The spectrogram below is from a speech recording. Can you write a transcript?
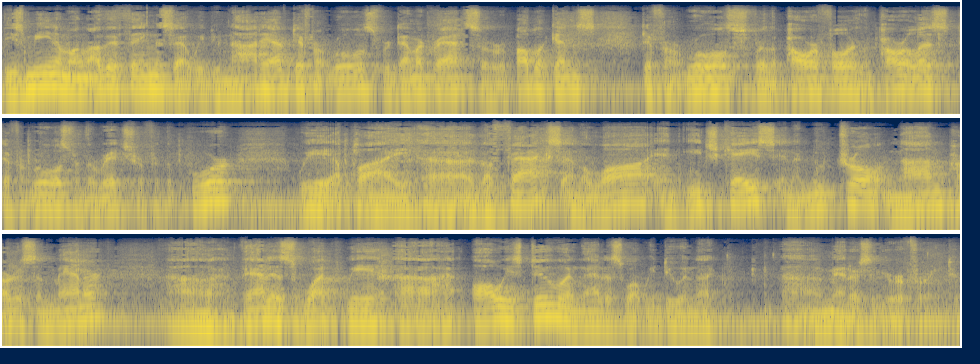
These mean, among other things, that we do not have different rules for Democrats or Republicans, different rules for the powerful or the powerless, different rules for the rich or for the poor. We apply uh, the facts and the law in each case in a neutral, nonpartisan manner. Uh, that is what we uh, always do, and that is what we do in the uh, matters that you're referring to.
